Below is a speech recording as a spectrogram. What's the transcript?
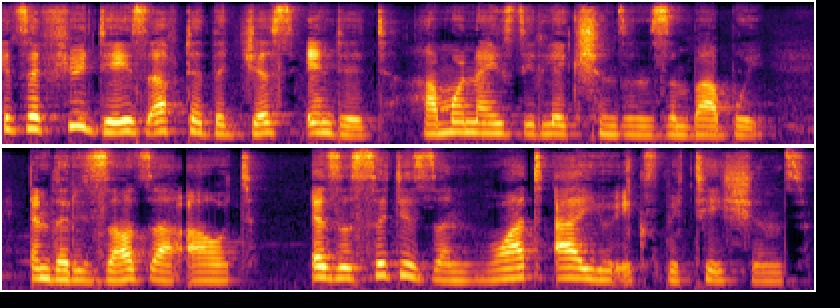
It's a few days after the just ended harmonized elections in Zimbabwe and the results are out. As a citizen, what are your expectations?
